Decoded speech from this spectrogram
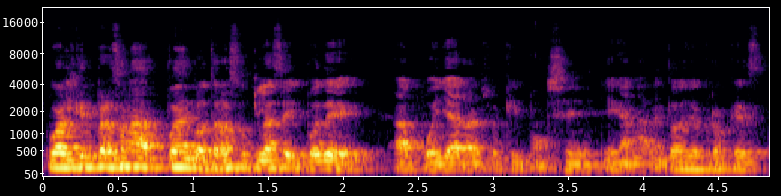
cualquier persona puede encontrar su clase y puede apoyar a su equipo Sí. y ganar. Entonces yo creo que es.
